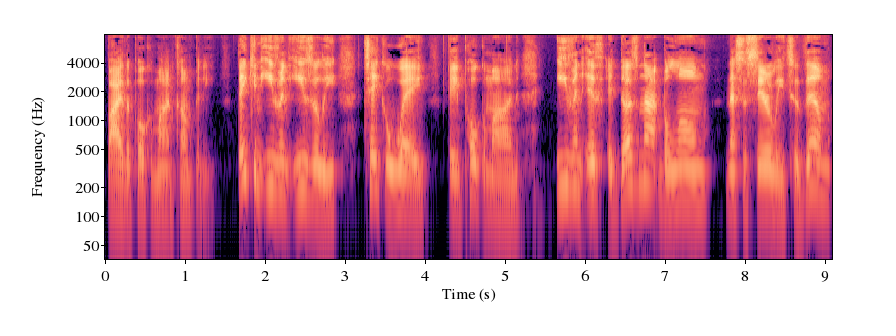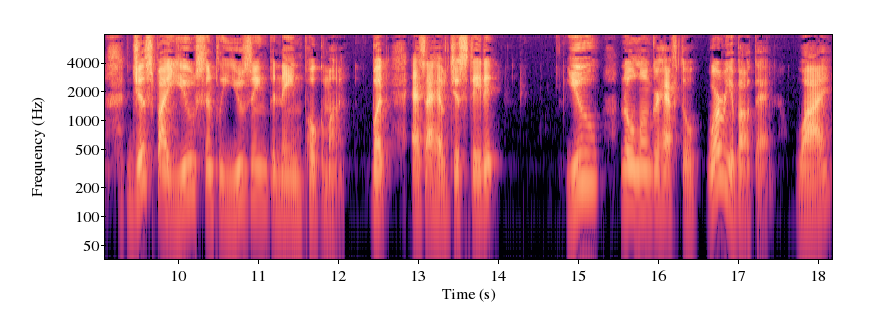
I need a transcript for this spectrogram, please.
by the Pokemon company. They can even easily take away a Pokemon even if it does not belong necessarily to them just by you simply using the name Pokemon. But as I have just stated, you no longer have to worry about that. Why?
